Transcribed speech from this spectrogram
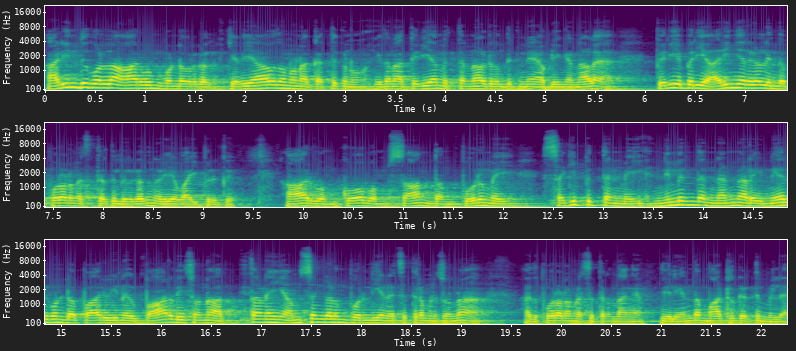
அறிந்து கொள்ள ஆர்வம் கொண்டவர்கள் எதையாவது ஒன்று நான் கற்றுக்கணும் இதை நான் தெரியாமல் இத்தனை நாள் இருந்துட்டேனே அப்படிங்கிறனால பெரிய பெரிய அறிஞர்கள் இந்த போராட நட்சத்திரத்தில் இருக்கிறது நிறைய வாய்ப்பு இருக்குது ஆர்வம் கோபம் சாந்தம் பொறுமை சகிப்புத்தன்மை நிமிர்ந்த நன்னடை நேர்கொண்ட பார்வைன்னு பாரதி சொன்ன அத்தனை அம்சங்களும் பொருந்திய நட்சத்திரம்னு சொன்னால் அது போராடம் நட்சத்திரம் தாங்க. இதில் எந்த மாற்று கருத்தும் இல்லை.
